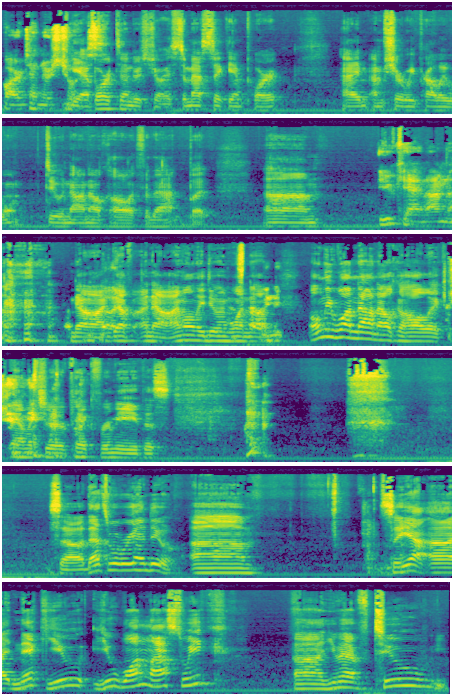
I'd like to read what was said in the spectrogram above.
Bartender's choice. Yeah, bartender's choice, domestic import. I, I'm sure we probably won't do a non-alcoholic for that, but um, You can, I'm not. no, I def- no, I'm only doing one non- only one non-alcoholic amateur pick for me. This, so that's what we're gonna do. Um, so yeah, uh, Nic, you you won last week. Uh, you have two.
